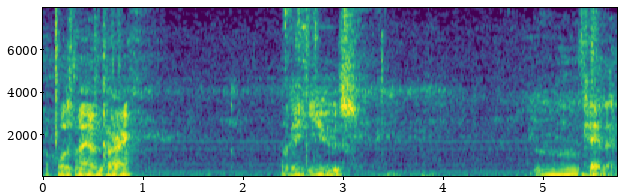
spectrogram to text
What was my inventory? Okay, use. Okay then.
